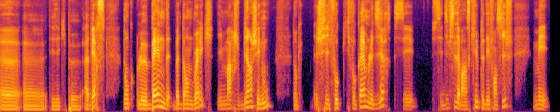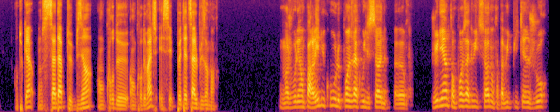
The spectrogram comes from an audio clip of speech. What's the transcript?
euh, euh, des équipes euh, adverses. Donc le bend but don't break, il marche bien chez nous. Donc il faut, il faut quand même le dire, c'est difficile d'avoir un script défensif, mais en tout cas, on s'adapte bien en cours de, en cours de match et c'est peut-être ça le plus important. Moi, je voulais en parler, du coup, le point Zach Wilson. Julien, ton point Zach Wilson, on t'a pas vu depuis 15 jours.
